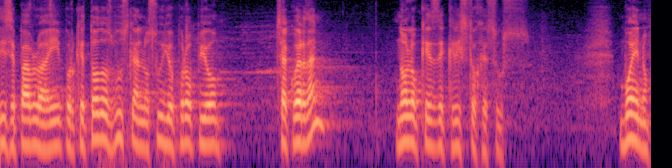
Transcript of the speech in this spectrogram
Dice Pablo ahí, porque todos buscan lo suyo propio, ¿se acuerdan? No lo que es de Cristo Jesús. Bueno,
